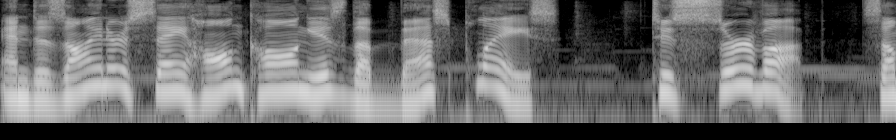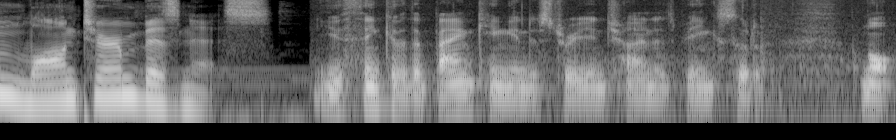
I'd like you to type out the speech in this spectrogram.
and designers say Hong Kong is the best place to serve up some long term business. You think of the banking industry in China as being sort of not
